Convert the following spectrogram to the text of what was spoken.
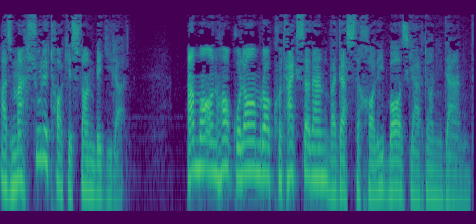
از محصول تاکستان بگیرد. اما آنها غلام را کتک زدند و دست خالی بازگردانیدند.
